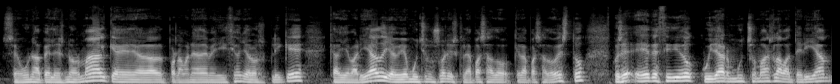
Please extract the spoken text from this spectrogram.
según Apple es normal, que por la manera de medición, ya lo expliqué, que había variado y había muchos usuarios que le ha pasado, que le ha pasado esto, pues he, decidido cuidar mucho más la batería,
